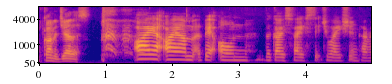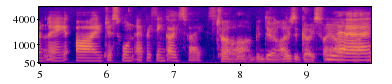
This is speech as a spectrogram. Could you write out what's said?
I'm kind of jealous. I I am a bit on the Ghostface situation currently. I just want everything Ghostface. Oh, I've been doing loads of Ghostface. Yeah,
